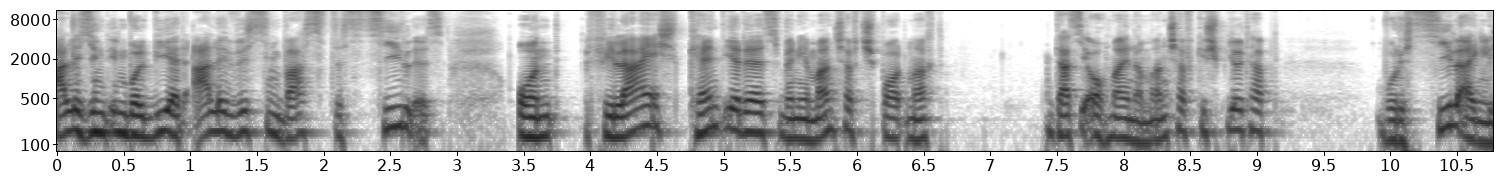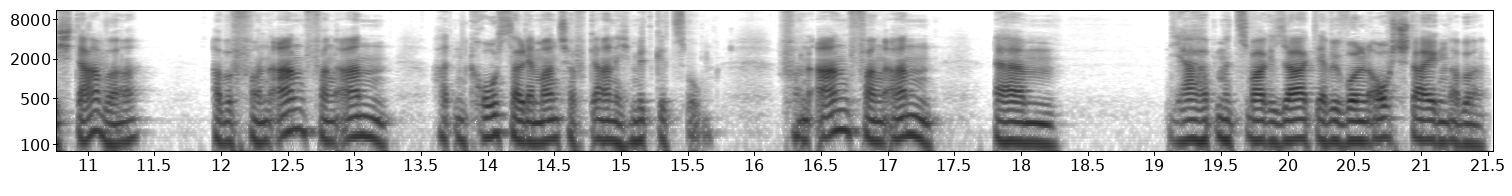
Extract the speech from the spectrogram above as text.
alle sind involviert, alle wissen, was das Ziel ist. Und vielleicht kennt ihr das, wenn ihr Mannschaftssport macht, dass ihr auch mal in einer Mannschaft gespielt habt, wo das Ziel eigentlich da war, aber von Anfang an hat ein Großteil der Mannschaft gar nicht mitgezogen. Von Anfang an, ähm, ja, hat man zwar gesagt, ja, wir wollen aufsteigen, aber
